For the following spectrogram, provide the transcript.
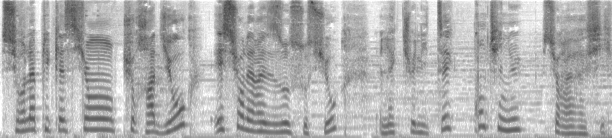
sur l'application Pure Radio et sur les réseaux sociaux. L'actualité continue sur RFI.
